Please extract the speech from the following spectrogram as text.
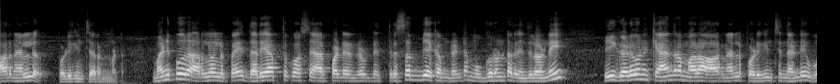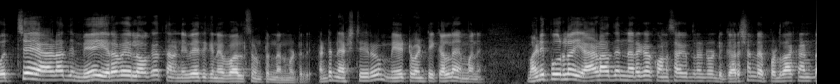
ఆరు నెలలు పొడిగించారనమాట మణిపూర్ అర్లలపై దర్యాప్తు కోసం ఏర్పాటైనటువంటి త్రిసభ్య కమిటీ అంటే ముగ్గురు ఉంటారు ఇందులోని. ఈ గడువును కేంద్రం మరో ఆరు నెలలు పొడిగించిందండి. వచ్చే ఏడాది మే ఇరవైలోగా తన నివేదికను ఇవ్వాల్సి ఉంటుందన్నమాట ఇది. అంటే నెక్స్ట్ ఇయర్ మే ట్వంటీ కల్లా ఏమని మణిపూర్లో ఏడాదిన్నరగా కొనసాగుతున్నటువంటి ఘర్షణలు ఎప్పటిదాకా అంట?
